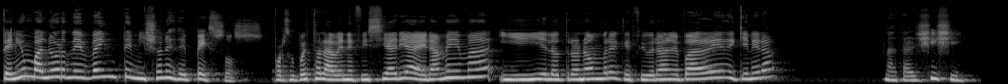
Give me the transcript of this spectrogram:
tenía un valor de 20 millones de pesos. Por supuesto, la beneficiaria era Mema y el otro nombre que figuraba en el pagaré, ¿de quién era? Natal Gigi.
